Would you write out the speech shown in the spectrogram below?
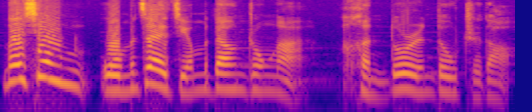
那像我们在节目当中啊。很多人都知道，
